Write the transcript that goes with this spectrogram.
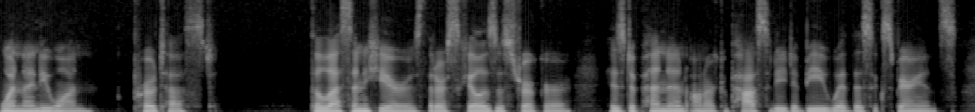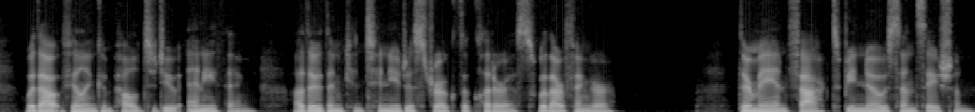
191. Protest. The lesson here is that our skill as a stroker is dependent on our capacity to be with this experience without feeling compelled to do anything other than continue to stroke the clitoris with our finger. There may, in fact, be no sensation.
